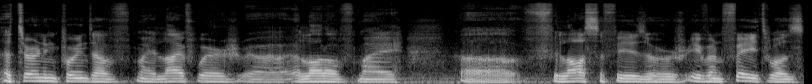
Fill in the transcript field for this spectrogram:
a turning point of my life where a lot of my philosophies or even faith was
